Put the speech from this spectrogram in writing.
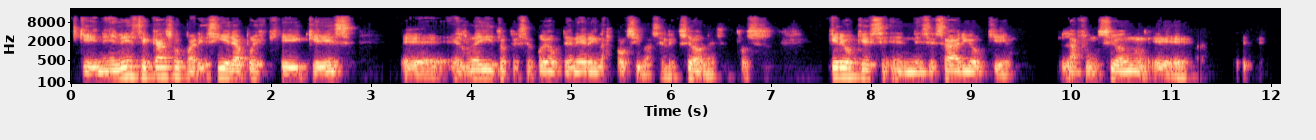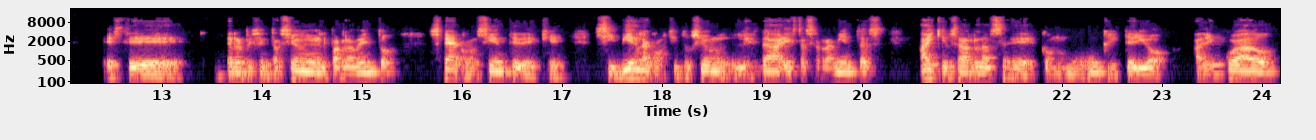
que en, este caso pareciera pues que, es eh, el rédito que se puede obtener en las próximas elecciones. Entonces, creo que es necesario que la función este, de representación en el Parlamento sea consciente de que si bien la Constitución les da estas herramientas, hay que usarlas eh, con un criterio adecuado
